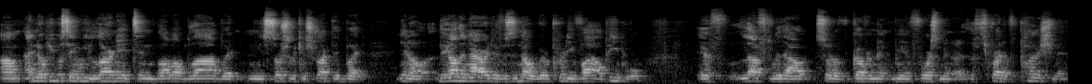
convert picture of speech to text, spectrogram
Um, I know people say we learn it and blah, blah, blah, but it's socially constructed, but, you know, the other narrative is no, we're pretty vile people if left without sort of government reinforcement or the threat of punishment.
